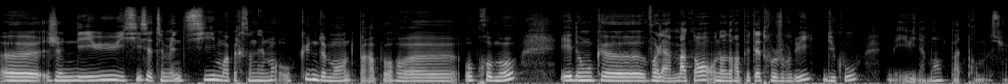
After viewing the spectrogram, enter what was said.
euh, je n'ai eu ici cette semaine-ci, moi personnellement, aucune demande par rapport euh, aux promos. Et donc euh, voilà, maintenant on en aura peut-être aujourd'hui, du coup, mais évidemment pas de promotion.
